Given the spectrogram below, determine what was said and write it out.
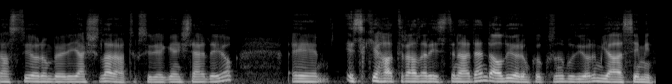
rastlıyorum böyle yaşlılar artık sürüyor gençlerde yok. E, eski hatıraları istinaden de alıyorum kokusunu. Bu diyorum Yasemin.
